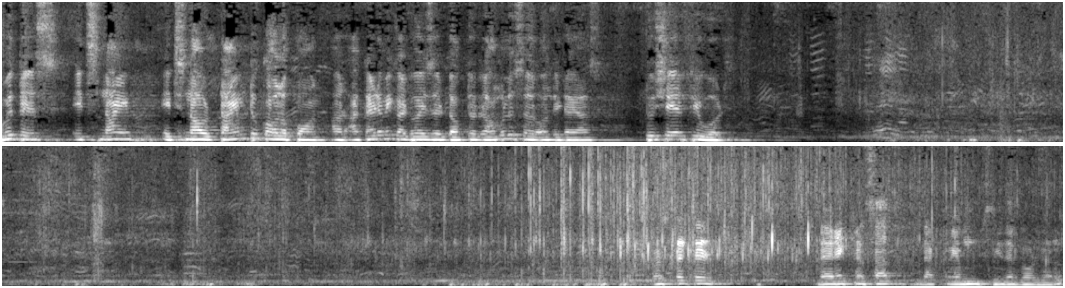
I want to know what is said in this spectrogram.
With this, it's, ni- it's now time to call upon our academic advisor Dr. Ramulu sir on the dais to share few words. Director Sir, Dr. M. Sridhar Gaur Garu,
